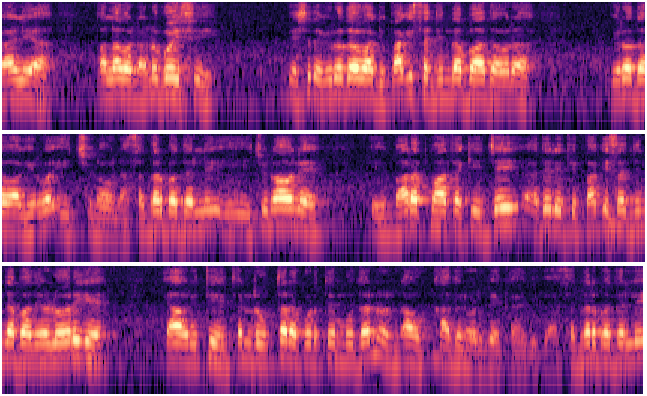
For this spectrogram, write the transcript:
ಗಾಳಿಯ ಫಲವನ್ನು ಅನುಭವಿಸಿ ದೇಶದ ವಿರೋಧವಾಗಿ ಪಾಕಿಸ್ತಾನ್ ಜಿಂದಾಬಾದ್ ಅವರ ವಿರೋಧವಾಗಿರುವ ಈ ಚುನಾವಣೆ. ಸಂದರ್ಭದಲ್ಲಿ ಈ ಚುನಾವಣೆ, ಈ ಭಾರತ್ ಮಾತಾ ಕಿ ಜೈ, ಅದೇ ರೀತಿ ಪಾಕಿಸ್ತಾನ್ ಜಿಂದಾಬಾದ್ ಹೇಳುವವರಿಗೆ ಯಾವ ರೀತಿ ಜನರು ಉತ್ತರ ಕೊಡುತ್ತೆ ಎಂಬುದನ್ನು ನಾವು ಕಾದು ನೋಡಬೇಕಾಗಿದೆ. ಆ ಸಂದರ್ಭದಲ್ಲಿ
